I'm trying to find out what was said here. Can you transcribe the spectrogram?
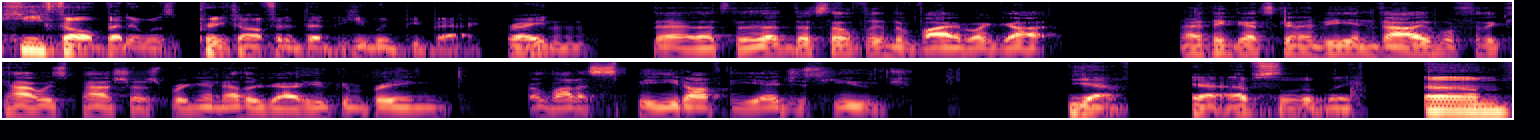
he felt that it was pretty confident that he would be back, right? Mhm. Yeah, that's the, that, that's definitely the vibe I got. And I think that's going to be invaluable for the Cowboys pass rush. Bringing another guy who can bring a lot of speed off the edge is huge. Yeah, yeah, absolutely. Um,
